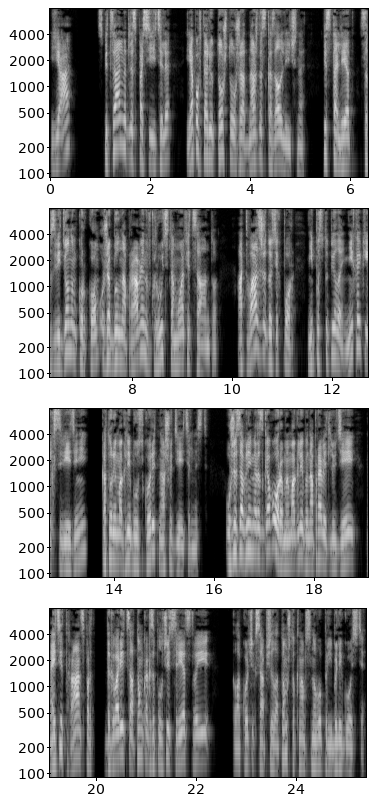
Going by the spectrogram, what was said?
Я?» «Специально для спасителя я повторю то, что уже однажды сказал лично. Пистолет со взведенным курком уже был направлен в грудь тому официанту. От вас же до сих пор не поступило никаких сведений, которые могли бы ускорить нашу деятельность. Уже за время разговора мы могли бы направить людей, найти транспорт, договориться о том, как заполучить средства и... Колокольчик сообщил о том, что к нам снова прибыли гости.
